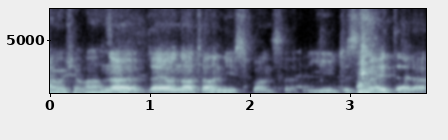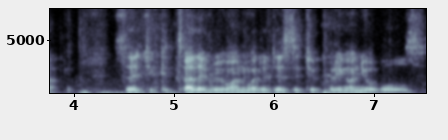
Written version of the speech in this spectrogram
I wish it was. No, they are not our new sponsor. You just made that up so that you could tell everyone what it is that you're putting on your walls.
